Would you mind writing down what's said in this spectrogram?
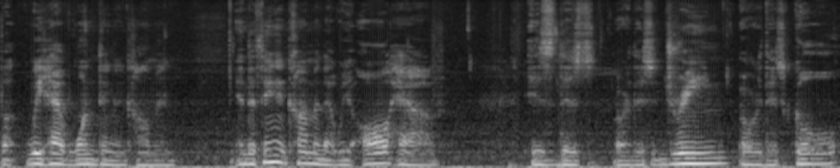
But we have one thing in common. And the thing in common that we all have is this or this dream or this goal.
